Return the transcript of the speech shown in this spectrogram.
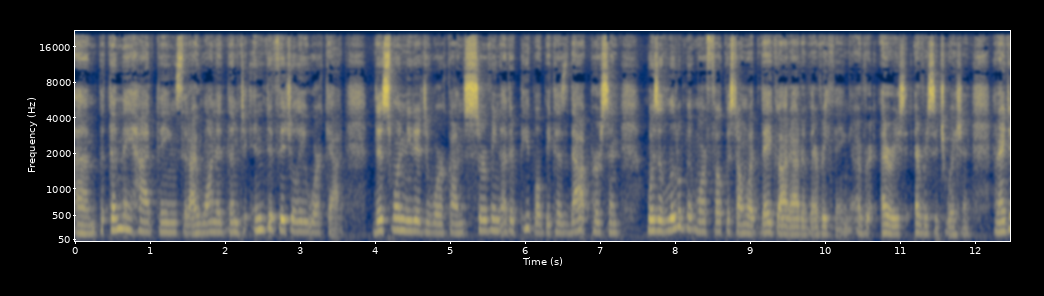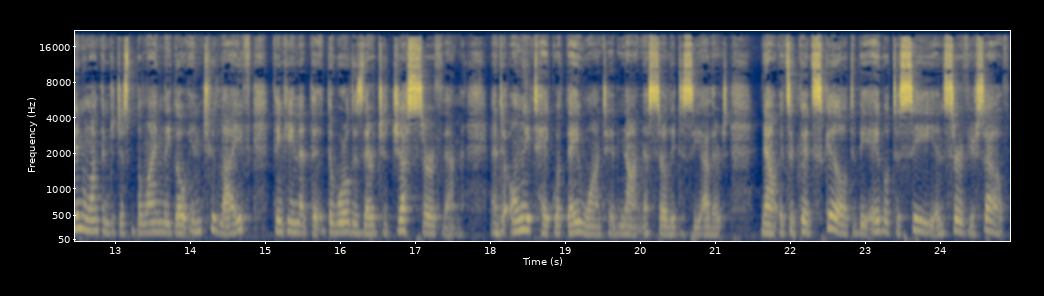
um, but then they had things that I wanted them to individually work at. This one needed to work on serving other people because that person was a little bit more focused on what they got out of everything, every every, every situation. And I didn't want them to just blindly go into life thinking that the, the world is there to just serve them and to only take what they wanted, not necessarily to see others. Now, it's a good skill to be able to see and serve yourself,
